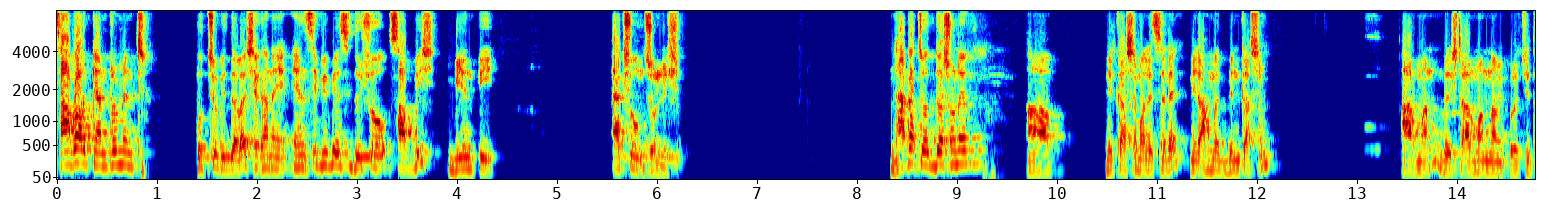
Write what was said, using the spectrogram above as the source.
সাভার ক্যান্টনমেন্ট উচ্চ বিদ্যালয়, সেখানে এনসিপি পেয়েছে দুশো ছাব্বিশ, বিএনপি একশো উনচল্লিশ। ঢাকা চোদ্দ আসনের মীর কাসেম আলী ছেলে, মীর আহমেদ বিন কাসেম আরমান, ব্যারিস্টার আরমান নামে পরিচিত।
